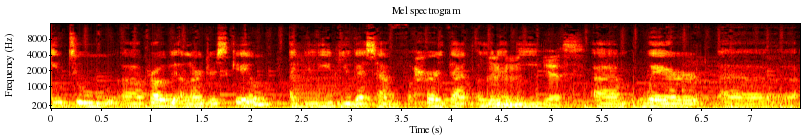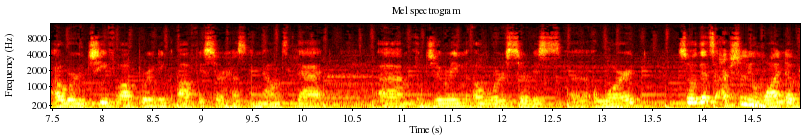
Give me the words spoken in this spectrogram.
into uh, probably a larger scale. I believe you guys have heard that already. Mhm, Yes. Um, where uh, our chief operating officer has announced that um, during our service uh, award. So that's actually one of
